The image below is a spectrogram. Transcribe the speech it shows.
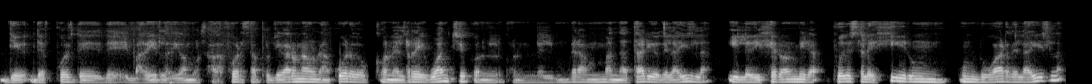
después de, invadirla, digamos, a la fuerza, pues llegaron a un acuerdo con el rey Guanche, con el, gran mandatario de la isla, y le dijeron, mira, puedes elegir un, lugar de la isla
